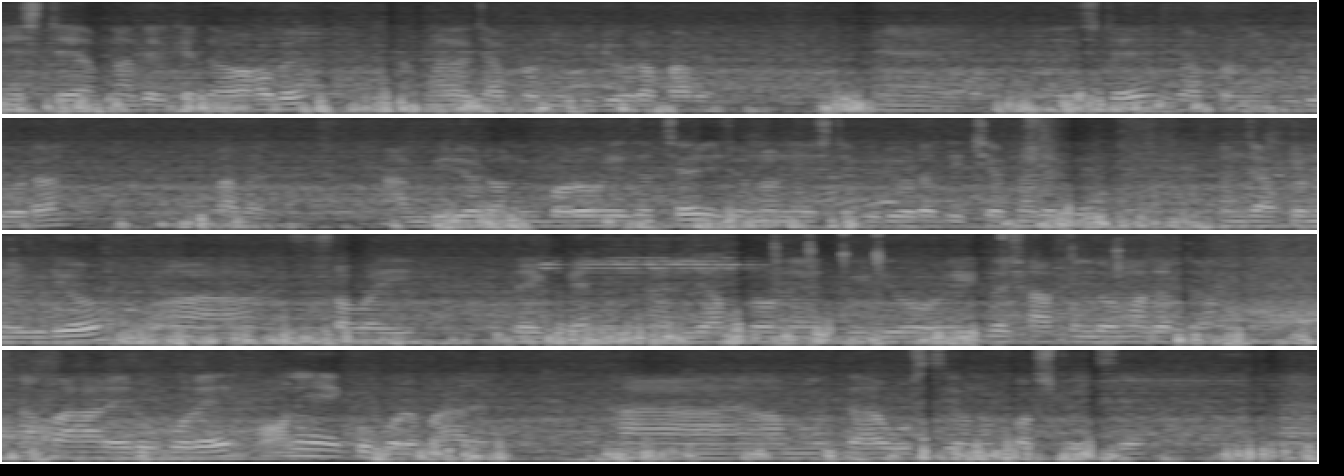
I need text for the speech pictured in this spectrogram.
নেক্সটে আপনাদেরকে দেওয়া হবে। আপনারা জাফলনের ভিডিওটা পাবেন। নেক্সটে জাফলনের ভিডিওটা পাবেন। আমি ভিডিওটা অনেক বড় হয়ে যাচ্ছে এই জন্য নেক্সটে ভিডিওটা দিচ্ছি আপনাদেরকে। জাফলনের ভিডিও সবাই দেখবেন। জাফলনের ভিডিও এই যে সুন্দর মাজারটা পাহাড়ের উপরে অনেক উপরে পাহাড়ের। হ্যাঁ, আমরা উঠছি অনেক কষ্ট হয়েছে হ্যাঁ,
